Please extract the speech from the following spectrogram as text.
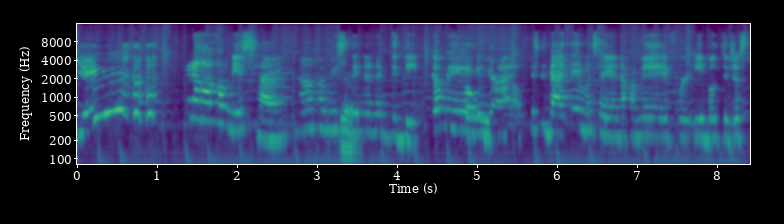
Yeah! Nakakamiss ha. Nakakamiss Yeah. din na nagde-date kami. Oh, ganyan. yeah. Kasi dati, masaya na kami if we're able to just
